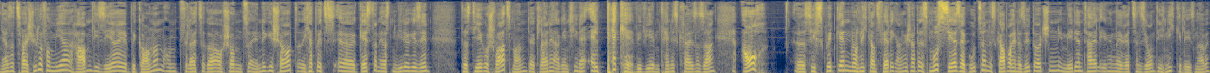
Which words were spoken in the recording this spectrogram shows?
Ja, also zwei Schüler von mir haben die Serie begonnen und vielleicht sogar auch schon zu Ende geschaut. Ich habe jetzt äh, gestern erst ein Video gesehen, dass Diego Schwarzmann, der kleine Argentinier, El Peque, wie wir im Tenniskreisen sagen, auch äh, sich Squid Game noch nicht ganz fertig angeschaut hat. Es muss sehr, sehr gut sein. Es gab auch in der Süddeutschen im Medienteil irgendeine Rezension, die ich nicht gelesen habe.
